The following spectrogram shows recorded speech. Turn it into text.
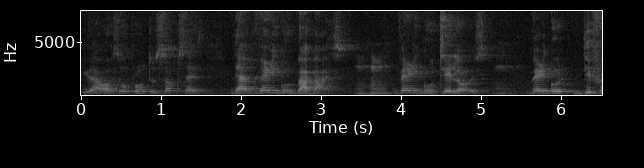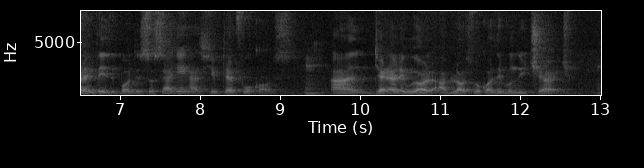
you are also prone to success. There are very good barbers, mm-hmm. very good tailors, mm. very good different things, but the society has shifted focus. Mm. And generally, we all have lost focus, even the church. Mm.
